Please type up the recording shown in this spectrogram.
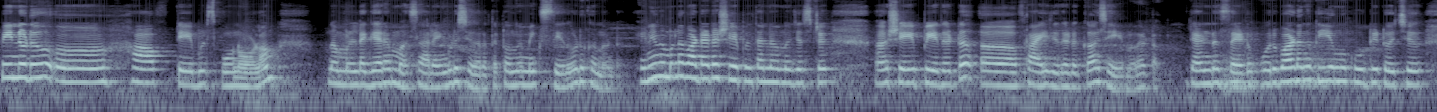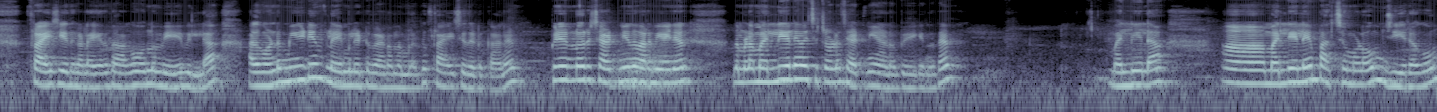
പിന്നൊരു ഹാഫ് ടേബിൾ സ്പൂണോളം നമ്മളുടെ ഗരം മസാലയും കൂടി ചേർത്തിട്ട് ഒന്ന് മിക്സ് ചെയ്ത് കൊടുക്കുന്നുണ്ട്. ഇനി നമ്മൾ വടയുടെ ഷേപ്പിൽ തന്നെ ഒന്ന് ജസ്റ്റ് ഷേപ്പ് ചെയ്തിട്ട് ഫ്രൈ ചെയ്തെടുക്കുക ചെയ്യുന്നത് കേട്ടോ. രണ്ട് സൈഡും ഒരുപാടങ്ങ് തീ അങ്ങ് കൂട്ടിയിട്ട് വെച്ച് ഫ്രൈ ചെയ്ത് കളയരുത് അകമൊന്നും വേവില്ല. അതുകൊണ്ട് മീഡിയം ഫ്ലെയിമിലിട്ട് വേണം നമ്മളിത് ഫ്രൈ ചെയ്തെടുക്കാൻ പിന്നെ ഉള്ളൊരു ചട്നി എന്ന് പറഞ്ഞു കഴിഞ്ഞാൽ നമ്മുടെ മല്ലിയില വെച്ചിട്ടുള്ള ചട്നിയാണ് ഉപയോഗിക്കുന്നത്. മല്ലിയില മല്ലിയിലയും പച്ചമുളകും ജീരകവും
